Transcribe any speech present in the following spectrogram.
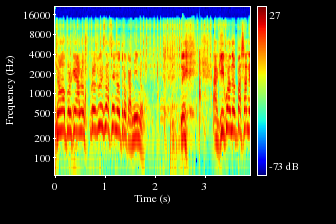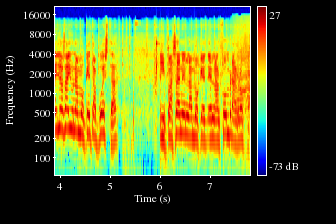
No, porque a los pros les hacen otro camino. Aquí cuando pasan ellos hay una moqueta puesta y pasan en la, moqueta, en la alfombra roja.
